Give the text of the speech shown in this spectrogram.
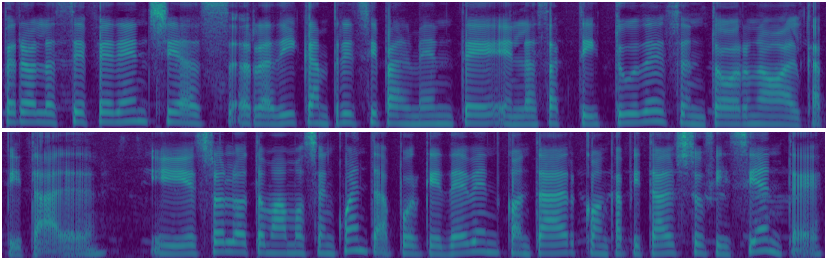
pero las diferencias radican principalmente en las actitudes en torno al capital. Y esto lo tomamos en cuenta porque deben contar con capital suficiente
